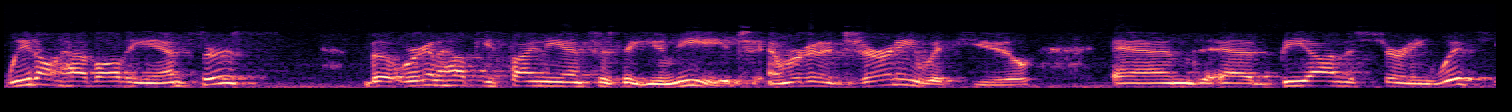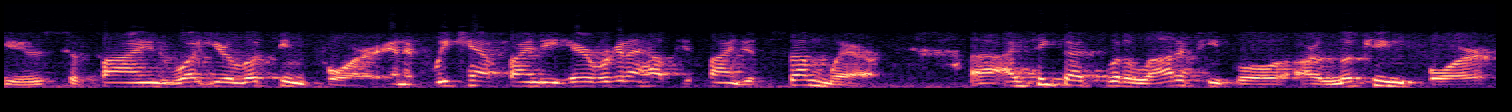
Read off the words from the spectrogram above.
We don't have all the answers, but we're going to help you find the answers that you need. And we're going to journey with you and uh, be on this journey with you to find what you're looking for. And if we can't find it here, we're going to help you find it somewhere. Uh, I think that's what a lot of people are looking for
